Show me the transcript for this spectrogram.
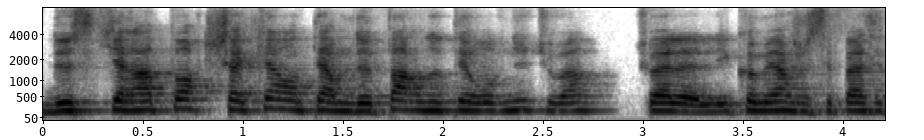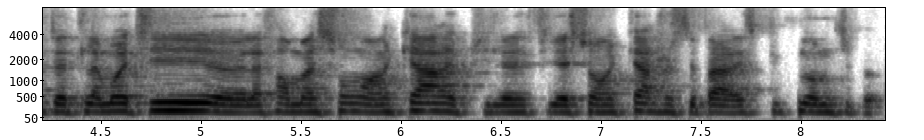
de ce qui rapporte chacun en termes de part de tes revenus, tu vois. Tu vois, l'e-commerce, je ne sais pas, c'est peut-être la moitié, euh, la formation un quart et puis l'affiliation un quart, je sais pas. Explique-nous un petit peu.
